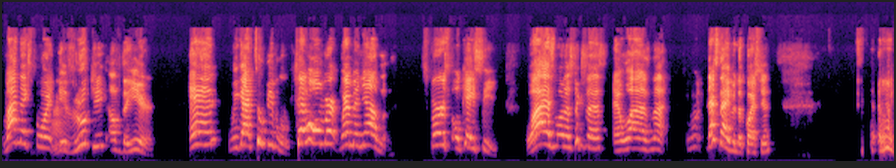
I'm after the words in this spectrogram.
My next point is rookie of the year. And we got two people, Chet Holmgren, Wembanyama. Spurs, OKC. Why is one a success and why is not? That's not even the question.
